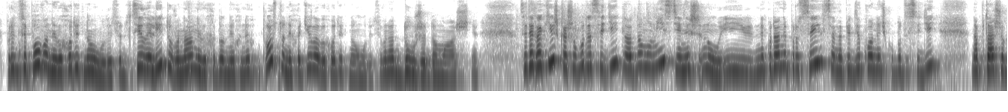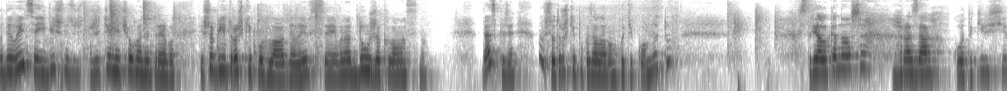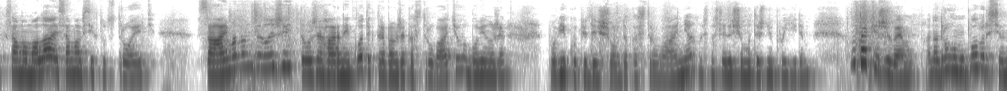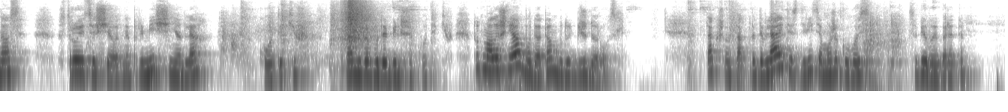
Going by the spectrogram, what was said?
принципово не виходить на вулицю. Ціле літо вона не виходила, не, просто не хотіла виходити на вулицю. Вона дуже домашня. Це така кішка, що буде сидіти на одному місці і, не, ну, і нікуди не проситься, на підвіконечку буде сидіти, на пташок дивитися, і більше в житті нічого не треба. І щоб її трошки погладили, і все. Вона дуже класна. Да, скажи? Ну все, трошки показала вам коті комнату. Стрілка наша, гроза котиків всіх, сама мала і сама всіх тут строїть. Саймон он де лежить, теж гарний котик, треба вже каструвати його, бо він вже по віку підійшов до кастрування. Ось на слідчому тижні поїдемо. Ну так і живемо. А на другому поверсі у нас строїться ще одне приміщення для котиків. Там вже буде більше котиків. Тут малишня буде, а там будуть більш дорослі. Так що так, придивляйтесь, дивіться, може когось собі виберете.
